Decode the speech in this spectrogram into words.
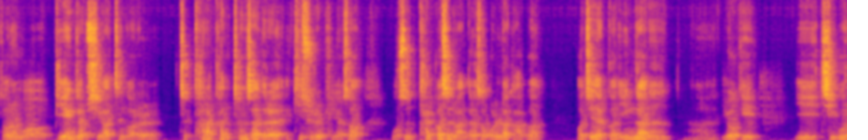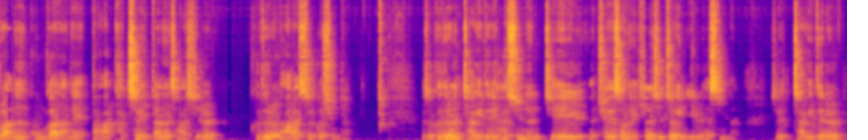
또는 뭐 비행 접시 같은 거를 즉 타락한 천사들의 기술을 빌려서 무슨 탈 것을 만들어서 올라가건 어찌됐건 인간은 여기 이 지구라는 공간 안에 딱 갇혀 있다는 사실을 그들은 알았을 것입니다. 그래서 그들은 자기들이 할 수 있는 제일 최선의 현실적인 일을 했습니다. 자기들을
